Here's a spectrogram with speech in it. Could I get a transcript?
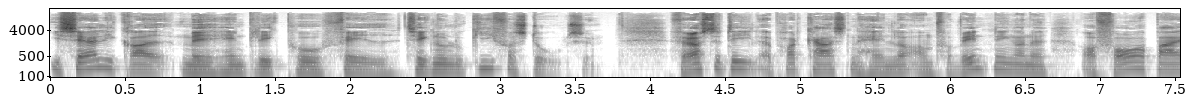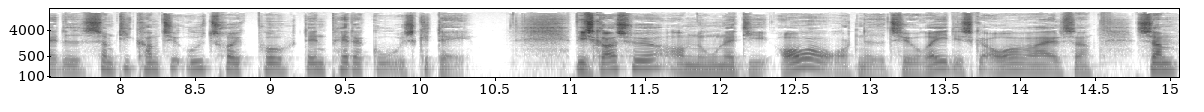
i særlig grad med henblik på faget teknologiforståelse. Første del af podcasten handler om forventningerne og forarbejdet, som de kom til udtryk på den pædagogiske dag. Vi skal også høre om nogle af de overordnede teoretiske overvejelser, som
